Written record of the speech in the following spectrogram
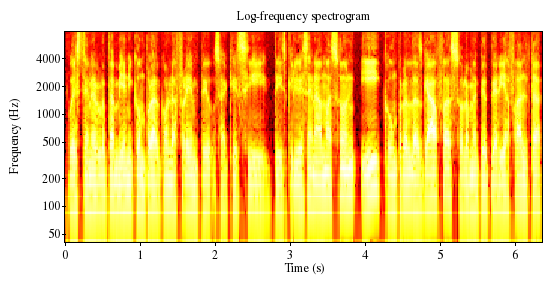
puedes tenerlo también y comprar con la frente. O sea que si te inscribes en Amazon y compras las gafas, solamente te haría falta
